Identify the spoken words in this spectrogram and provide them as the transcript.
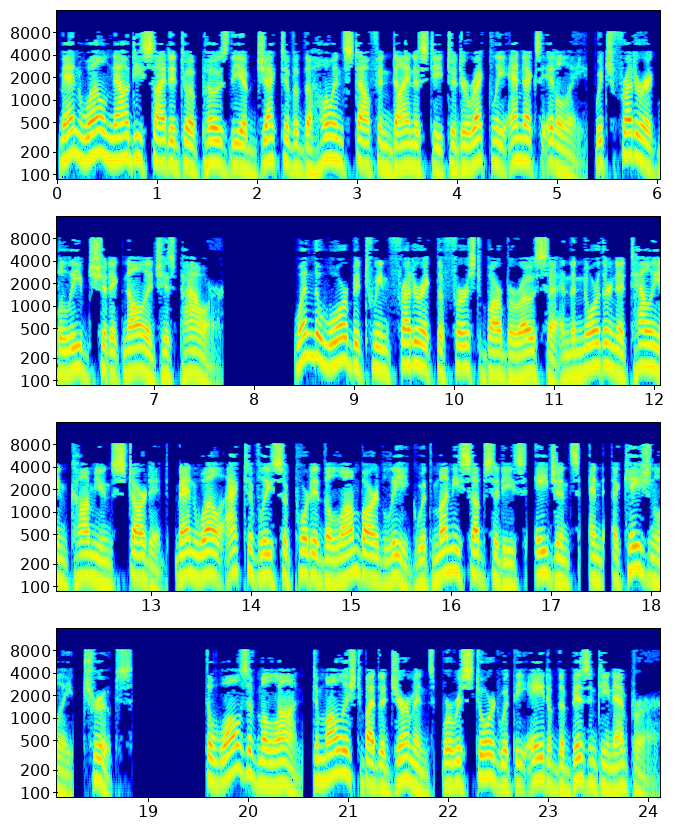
Manuel now decided to oppose the objective of the Hohenstaufen dynasty to directly annex Italy, which Frederick believed should acknowledge his power. When the war between Frederick I Barbarossa and the northern Italian communes started, Manuel actively supported the Lombard League with money subsidies, agents, and, occasionally, troops. The walls of Milan, demolished by the Germans, were restored with the aid of the Byzantine emperor.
